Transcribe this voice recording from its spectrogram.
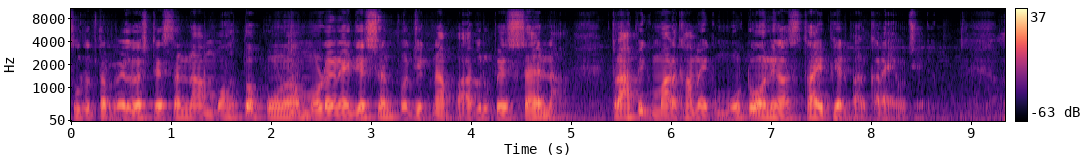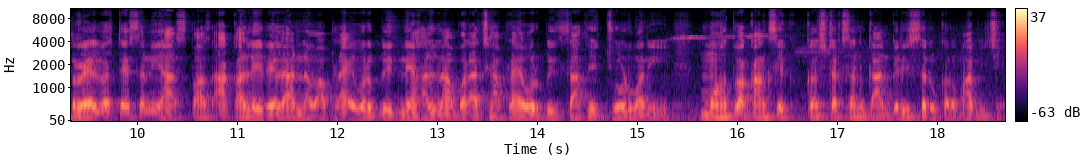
સુરત રેલવે સ્ટેશનના મહત્વપૂર્ણ મોડર્નાઇઝેશન પ્રોજેક્ટના ભાગરૂપે શહેરના ટ્રાફિક માળખામાં એક મોટો અને અસ્થાયી ફેરફાર કરાયો છે. રેલવે સ્ટેશનની આસપાસ આકાર લઈ રહેલા નવા ફ્લાયઓવર બ્રિજને હાલના વરાછા ફ્લાયઓવર બ્રિજ સાથે જોડવાની મહત્વાકાંક્ષી કન્સ્ટ્રક્શન કામગીરી શરૂ કરવામાં આવી છે.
